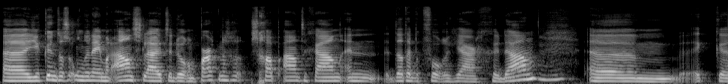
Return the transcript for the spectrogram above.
Eh, je kunt als ondernemer aansluiten door een partnerschap aan te gaan. En dat heb ik vorig jaar gedaan. Mhm. Ehm, ik, eh,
